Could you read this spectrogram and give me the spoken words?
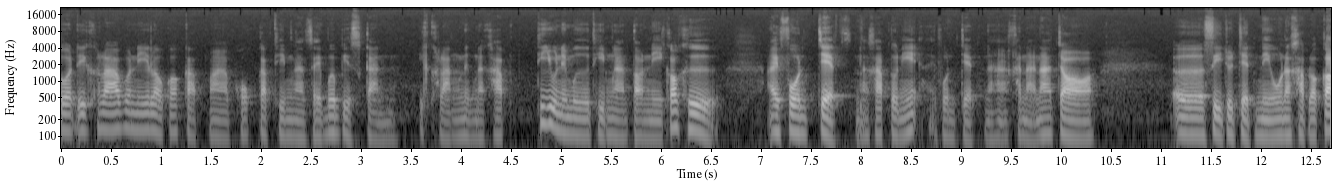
สวัสดีครับ วันนี้เราก็กลับมาพบกับทีมงาน Cyber b i z กันอีกครั้งหนึ่งนะครับ ที่อยู่ในมือทีมงานตอนนี้ก็คือ iPhone 7 นะครับ ตัวนี้ iPhone 7 นะฮะ ขนาดหน้าจอเออ4.7 นิ้วนะครับ แล้วก็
